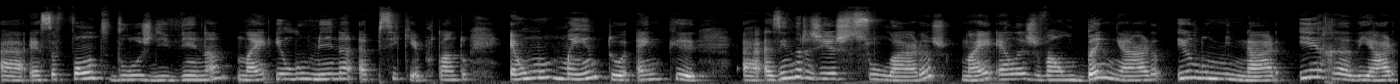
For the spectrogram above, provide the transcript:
a, essa fonte de luz divina não é? ilumina a psique. Portanto, é um momento em que as energias solares, não é? Elas vão banhar, iluminar, irradiar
